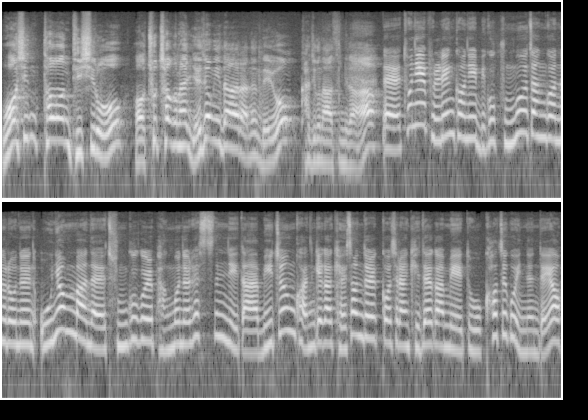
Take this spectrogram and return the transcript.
워싱턴 DC로 어, 초청을 할 예정이다라는 내용 가지고 나왔습니다. 네, 토니 블링컨이 미국 국무장관으로는 5년 만에 중국을 방문을 했습니다. 미중 관계가 개선될 것이란 기대감이 더 커지고 있는데요.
